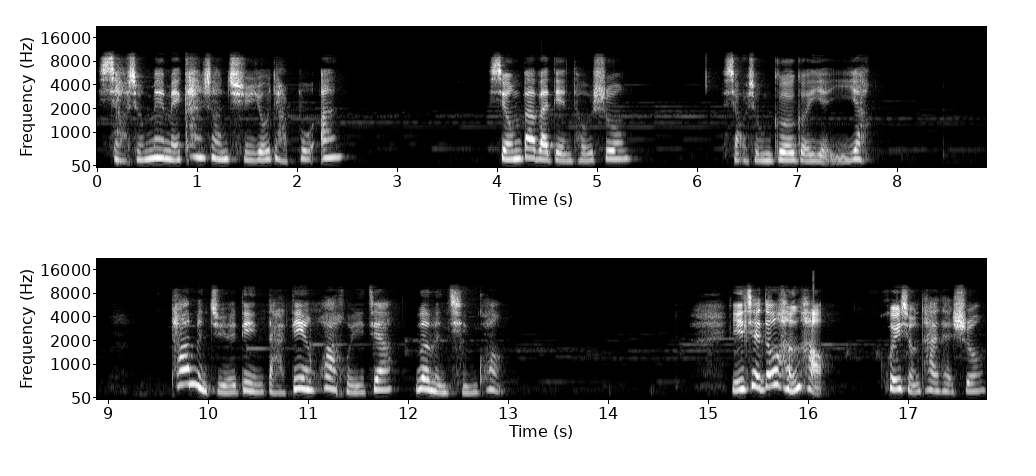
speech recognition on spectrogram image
小熊妹妹看上去有点不安。”熊爸爸点头说：“小熊哥哥也一样。”他们决定打电话回家问问情况。一切都很好，灰熊太太说。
